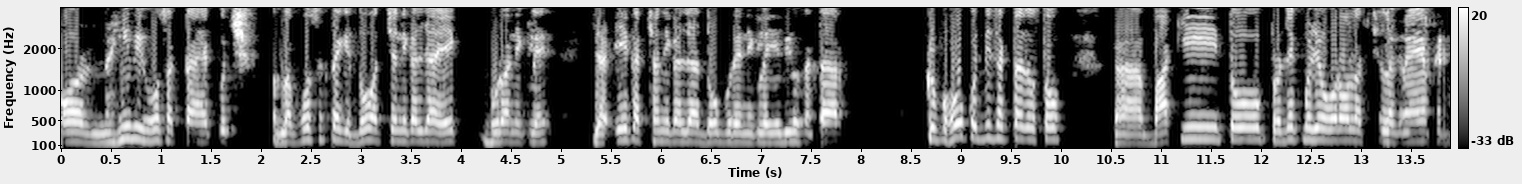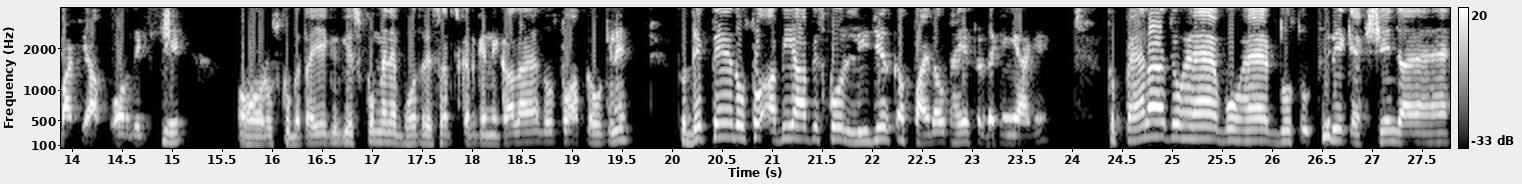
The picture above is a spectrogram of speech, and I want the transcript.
और नहीं भी हो सकता है कुछ। मतलब हो सकता है कि दो अच्छे निकल जाए, एक बुरा निकले। या एक अच्छा निकल जाए दो बुरे निकले ये भी हो सकता है यार। हो कुछ भी सकता है दोस्तों। आ, बाकी तो प्रोजेक्ट मुझे ओवरऑल अच्छे लग रहे हैं फिर बाकी आप और देखिए और उसको बताइए क्योंकि इसको मैंने बहुत रिसर्च करके निकाला है दोस्तों आप लोगों के लिए। तो देखते हैं दोस्तों अभी आप इसको लीजिए इसका फ़ायदा उठाइए फिर देखेंगे आगे। तो पहला जो है वो है दोस्तों फिर एक एक्सचेंज आया है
